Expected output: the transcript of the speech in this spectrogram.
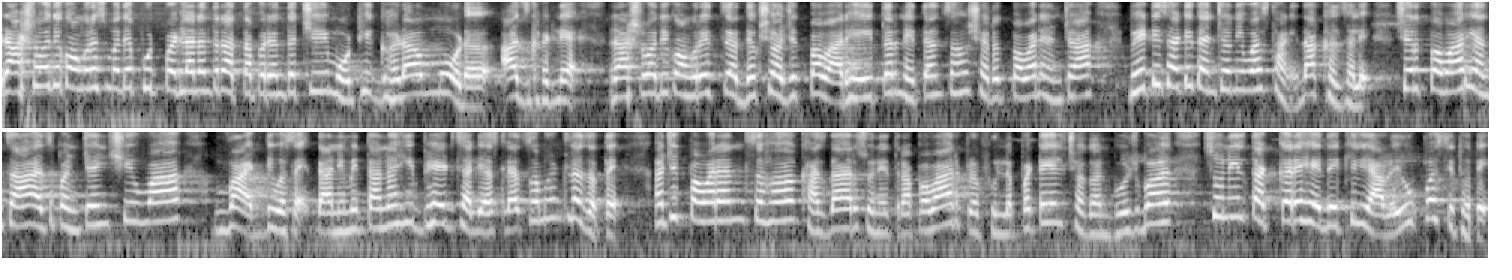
राष्ट्रवादी काँग्रेसमध्ये फूट पडल्यानंतर आतापर्यंतची मोठी घडामोड आज घडली आहे. राष्ट्रवादी काँग्रेसचे अध्यक्ष अजित पवार हे इतर नेत्यांसह शरद पवार यांच्या भेटीसाठी त्यांच्या निवासस्थानी दाखल झाले. शरद पवार यांचा आज पंच्याऐंशीवा वाढदिवस आहे. त्यानिमित्तानं ही भेट झाली असल्याचं म्हटलं जातंय. अजित पवारांसह खासदार सुनेत्रा पवार प्रफुल्ल पटेल छगन भुजबळ सुनील तटकरे हे देखील यावेळी उपस्थित होते.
